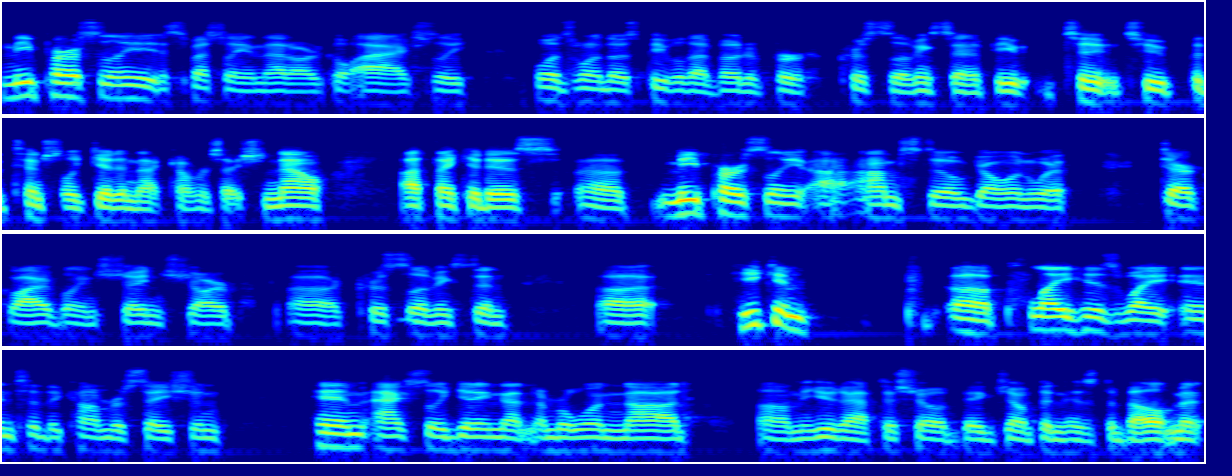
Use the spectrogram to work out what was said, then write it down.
me personally, especially in that article, I actually was one of those people that voted for Chris Livingston if he to to potentially get in that conversation. Now, I think it is uh, me personally. I, am still going with Dereck Lively and Shane Sharpe. Uh, Chris Livingston, uh, he can uh, play his way into the conversation him actually getting that number one nod, um, you'd have to show a big jump in his development.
